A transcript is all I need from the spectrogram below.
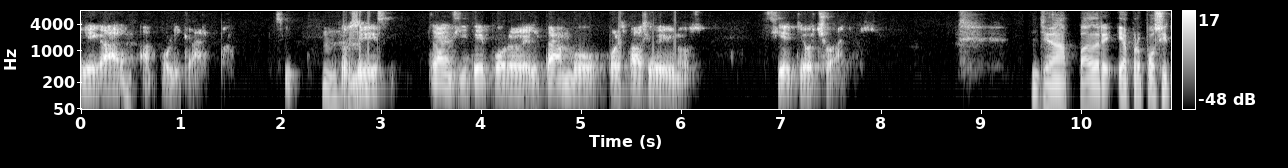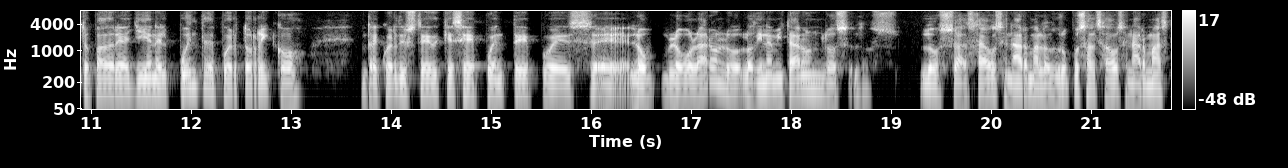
llegar a Policarpa. ¿sí? Entonces, transité por el tambo por espacio de unos 7, 8 años. Ya, padre. Y a propósito, padre, allí en el puente de Puerto Rico, recuerde usted que ese puente, pues, eh, lo, volaron, lo, dinamitaron los, los, los alzados en armas, los grupos alzados en armas.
